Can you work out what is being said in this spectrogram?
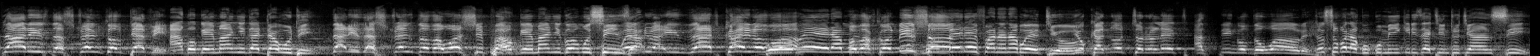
That is the strength of David. ago ge maanyi ga dawudi That is the strength of a worshiper. When you are in that kind of, uh, of a condition, mbeera efaanana bw'etyo you cannot tolerate a thing of the world. tosobola kugumiikiriza kintu kya nsi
